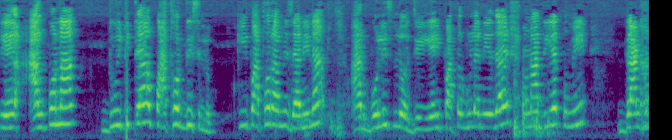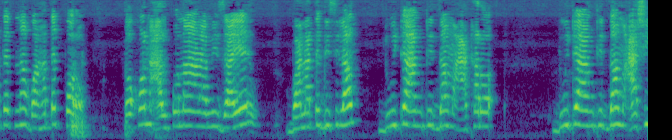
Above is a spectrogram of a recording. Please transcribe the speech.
যে, আলপনা দুইটা পাথর দিছিল কি পাথর আমি জানি না। আর বলিছিল যে, এই পাথরগুলো নিয়ে যায়, সোনা দিয়ে তুমি ডান হাতে না বাঁ হাতে পরো। তখন আলপনা আর আমি যাই, বানাতে দিছিলাম দুইটা আংটির দাম আঠারো, দুইটা আংটির দাম আশি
